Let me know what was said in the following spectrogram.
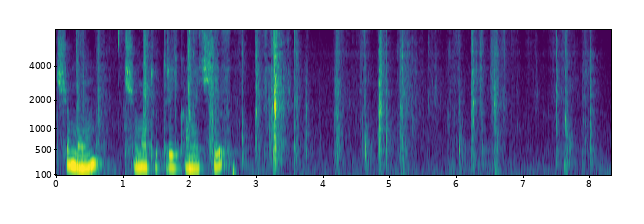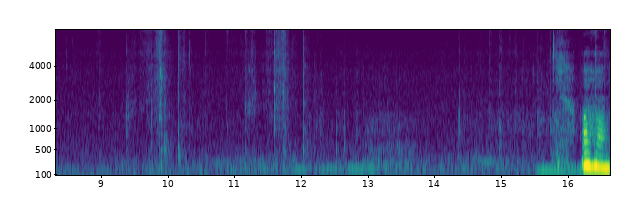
Чому? Чому тут трійка мечів? Ага,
